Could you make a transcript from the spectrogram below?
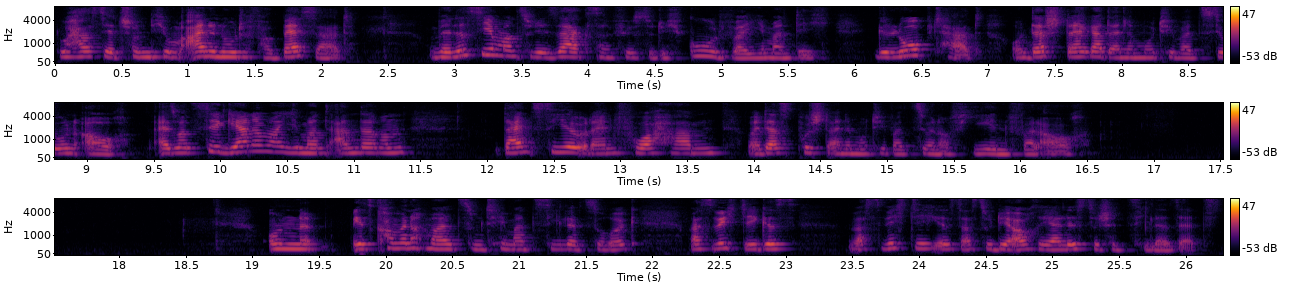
du hast jetzt schon dich um eine Note verbessert. Und wenn das jemand zu dir sagt, dann fühlst du dich gut, weil jemand dich gelobt hat und das steigert deine Motivation auch. Also erzähl gerne mal jemand anderen, dein Ziel oder dein Vorhaben, weil das pusht deine Motivation auf jeden Fall auch. Und jetzt kommen wir nochmal zum Thema Ziele zurück. Was wichtig ist, was wichtig ist, dass du dir auch realistische Ziele setzt.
